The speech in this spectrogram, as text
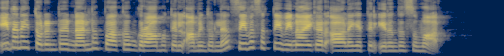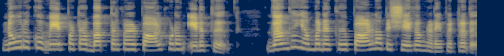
இதனைத் தொடர்ந்து நல்லப்பாக்கம் கிராமத்தில் அமைந்துள்ள சிவசக்தி விநாயகர் ஆலயத்தில் இருந்து சுமார் நூறுக்கும் மேற்பட்ட பக்தர்கள் பால்குடம் எடுத்து கங்கை அம்மனுக்கு பாலாபிஷேகம் நடைபெற்றது.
